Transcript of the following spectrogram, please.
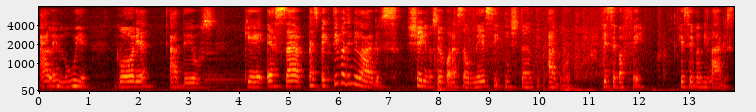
Aleluia. Glória a Deus que essa perspectiva de milagres chegue no seu coração nesse instante agora. Receba fé, receba milagres,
